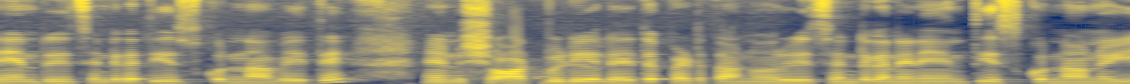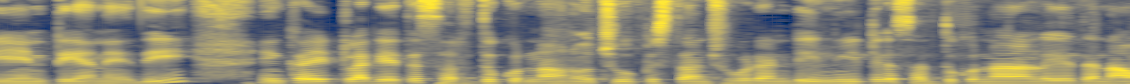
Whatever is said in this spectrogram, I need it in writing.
నేను రీసెంట్గా తీసుకున్నవి అయితే నేను షార్ట్ వీడియోలు అయితే పెడతాను. రీసెంట్గా నేను ఏం తీసుకున్నాను ఏంటి అనేది ఇంకా ఇట్లాగైతే సర్దుకున్నాను. చూపిస్తాను చూడండి. నీట్గా సర్దుకున్నానా లేదా? నా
